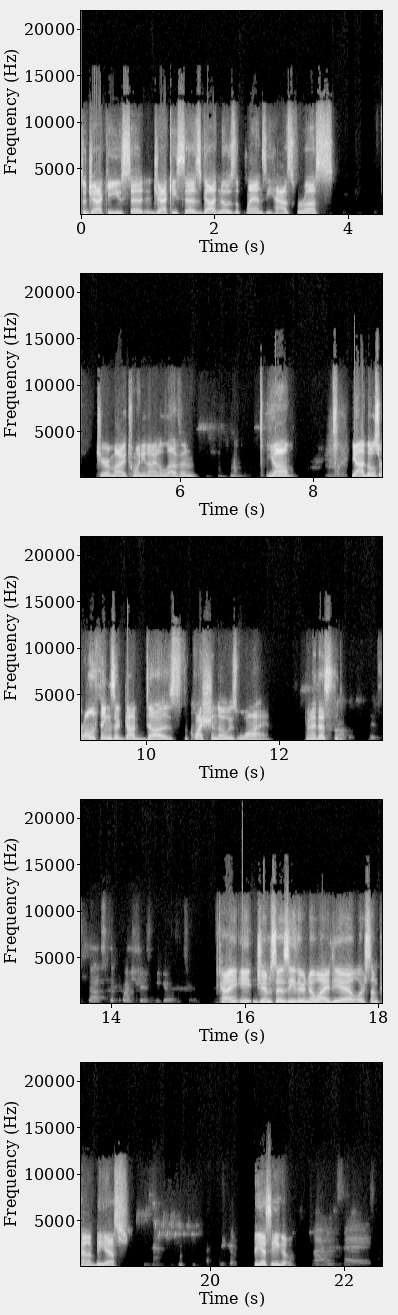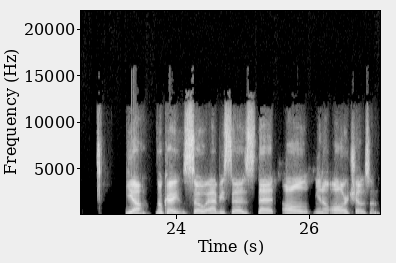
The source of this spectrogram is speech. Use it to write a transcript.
So Jackie, you said Jackie says God knows the plans he has for us. Jeremiah 29, 11. Yeah. Yeah, those are all the things that God does. The question though is why. Right? That's the that's the question. Okay. Jim says either no idea or some kind of BS. BS ego. Yeah. Okay. So Abby says that all, you know, all are chosen.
